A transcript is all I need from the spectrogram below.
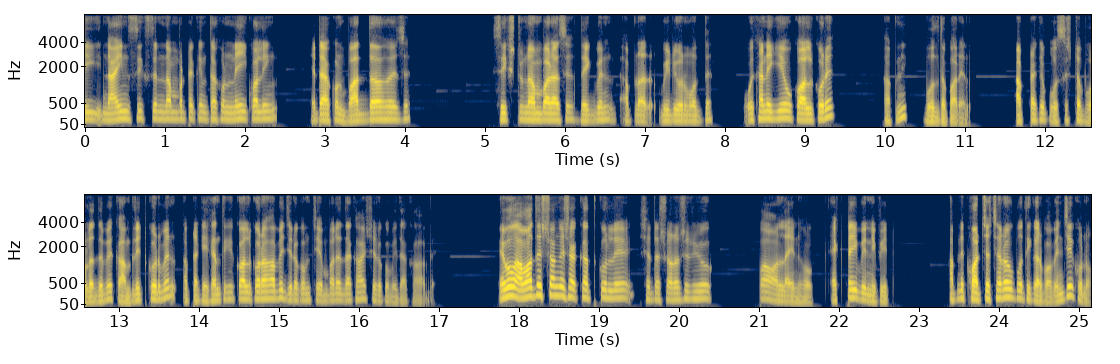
এই নাইন সিক্সের নাম্বারটা কিন্তু এখন নেই কলিং। এটা এখন বাদ দেওয়া হয়েছে। 62 নাম্বার আছে, দেখবেন আপনার ভিডিওর মধ্যে। ওইখানে গিয়েও কল করে আপনি বলতে পারেন। আপনাকে প্রসেসটা বলে দেবে, কমপ্লিট করবেন। আপনাকে এখান থেকে কল করা হবে যেরকম চেম্বারে দেখা হয় সেরকমই দেখা হবে। এবং আমাদের সঙ্গে সাক্ষাৎ করলে সেটা সরাসরি হোক বা অনলাইন হোক একটাই বেনিফিট। আপনি খরচা ছাড়াও প্রতিকার পাবেন যে কোনো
